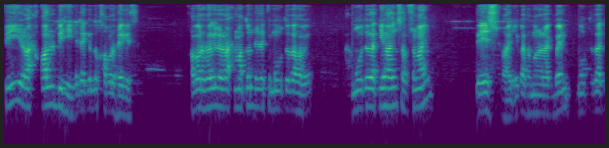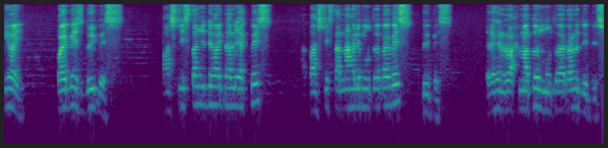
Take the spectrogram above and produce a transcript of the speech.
ফি রহ কলবিহি, এটা কিন্তু খবর হয়ে গেছে। খবর হয়ে গেলে রহমাতুন, এটা কি মুবতাদা হবে? আর কি হয় সবসময়? পেশ হয় এই কথা মনে রাখবেন। মুবতাদা কি হয়? কয় পেশ? দুই পেশ। পাঁচটি স্থান যদি হয় তাহলে এক পেশ, আর পাঁচটি স্থান না হলে মুবতাদা কয় পেশ? দুই পেশ। দেখেন রহমাতুন মুবতাদার কারণে দুই পেশ।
